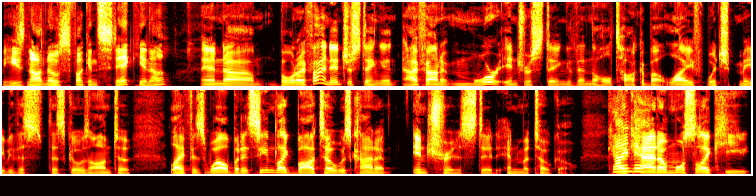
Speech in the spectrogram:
he's not no fucking stick, you know? And um, but what I find interesting, and I found it more interesting than the whole talk about life, which maybe this this goes on to life as well. But it seemed like Batou was kind of interested in Motoko, like Kinda. had almost like he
